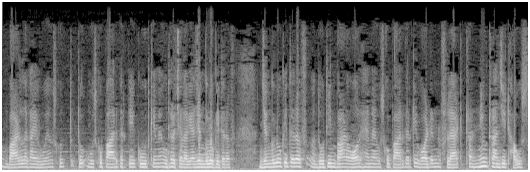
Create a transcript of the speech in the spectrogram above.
बाढ़ लगाए हुए हैं उसको तो, तो उसको पार करके कूद के मैं उधर चला गया जंगलों की तरफ़। जंगलों की तरफ़ दो तीन बाढ़ और है मैं उसको पार करके warden flat new transit house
